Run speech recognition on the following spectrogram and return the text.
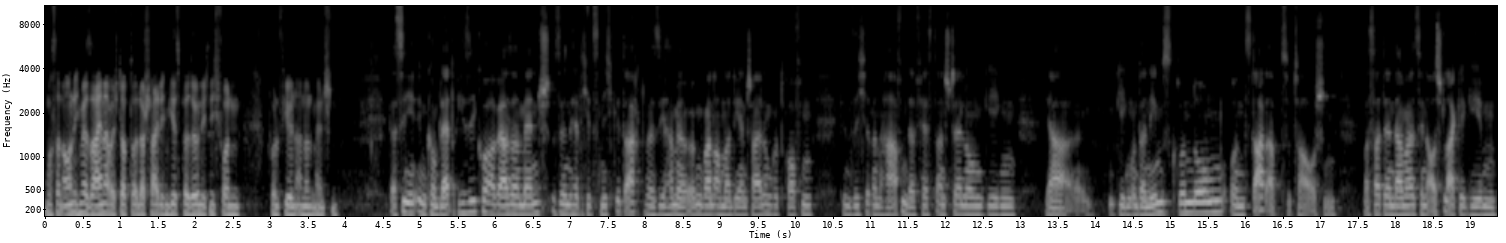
muss dann auch nicht mehr sein, aber ich glaube, da unterscheide ich mich jetzt persönlich nicht von, von vielen anderen Menschen. Dass Sie ein komplett risikoaverser Mensch sind, hätte ich jetzt nicht gedacht, weil Sie haben ja irgendwann auch mal die Entscheidung getroffen, den sicheren Hafen der Festanstellung gegen, ja, gegen Unternehmensgründung und Start-up zu tauschen. Was hat denn damals den Ausschlag gegeben,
